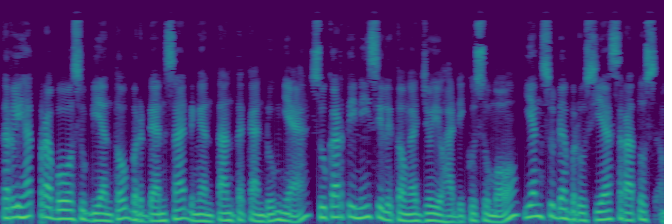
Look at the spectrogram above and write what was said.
terlihat Prabowo Subianto berdansa dengan tante kandungnya, Sukartini Silitonga Joyo Hadikusumo, yang sudah berusia 104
